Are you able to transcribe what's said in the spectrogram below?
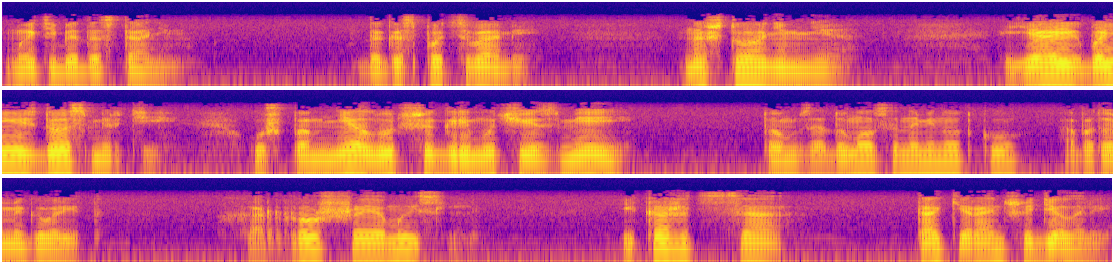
мы тебя достанем». «Да Господь с вами. На что они мне? Я их боюсь до смерти. Уж по мне лучше гремучие змеи». Том задумался на минутку, а потом и говорит. «Хорошая мысль. И, кажется, так и раньше делали.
